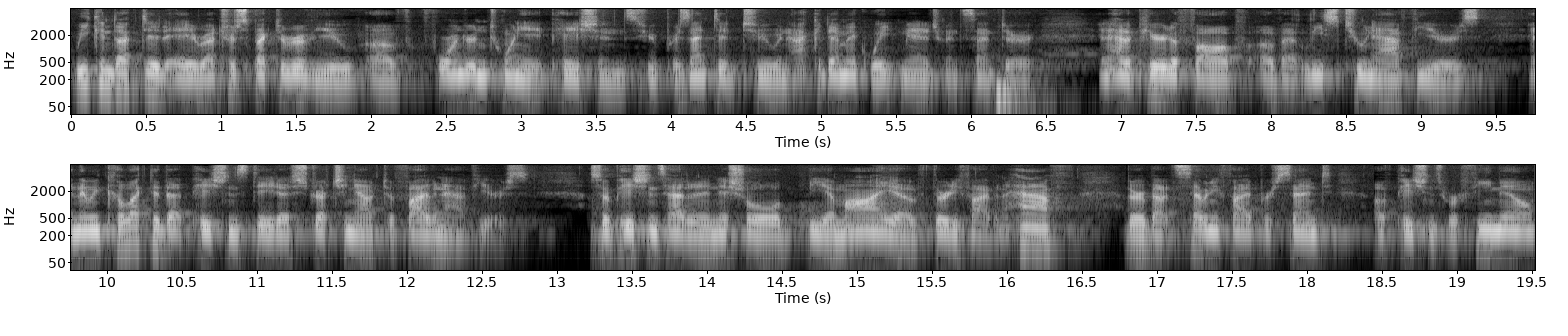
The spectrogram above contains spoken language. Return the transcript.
we conducted a retrospective review of 428 patients who presented to an academic weight management center and had a period of follow up of at least two and a half years. And then we collected that patient's data stretching out to five and a half years. So, patients had an initial BMI of 35 and. There were about 75% of patients were female,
